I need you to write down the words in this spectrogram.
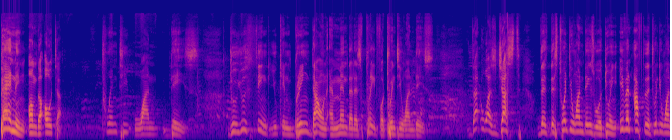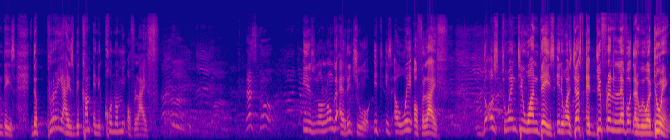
burning on the altar. 21 days. Do you think you can bring down a man that has prayed for 21 days? That was just the, this 21 days we were doing. Even after the 21 days, the prayer has become an economy of life. Let's go. It is no longer a ritual, it is a way of life. Those 21 days, it was just a different level that we were doing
